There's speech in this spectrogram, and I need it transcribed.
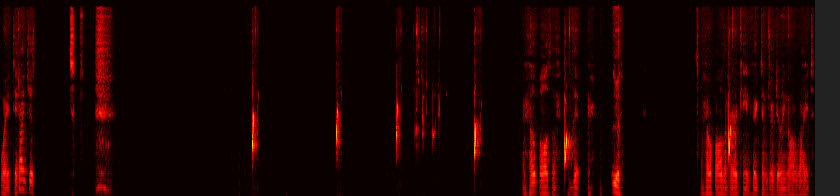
Wait, did I just... I hope all the, the. I hope all the hurricane victims are doing all right.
